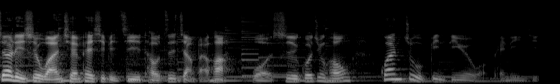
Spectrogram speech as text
这里是完全配息笔记投资讲白话，我是郭俊宏。关注并订阅我，陪你一起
